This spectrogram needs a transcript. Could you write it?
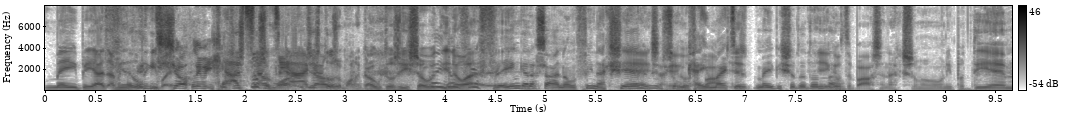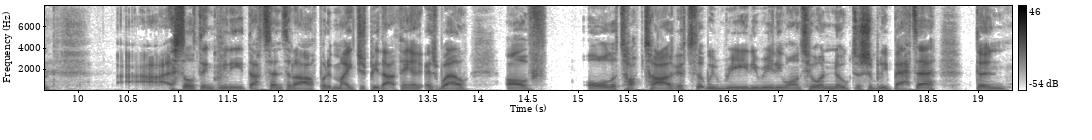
Maybe I, I mean I don't think he surely we can't. He just, doesn't want, he just doesn't want to go, does he? So well, you know, for free and get a sign on fee next year. Yeah, exactly. Okay, might maybe should have done that. Go to Barca next summer, won't he? But the um, I still think we need that centre half, but it might just be that thing as well of all the top targets that we really, really want, who are noticeably better than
